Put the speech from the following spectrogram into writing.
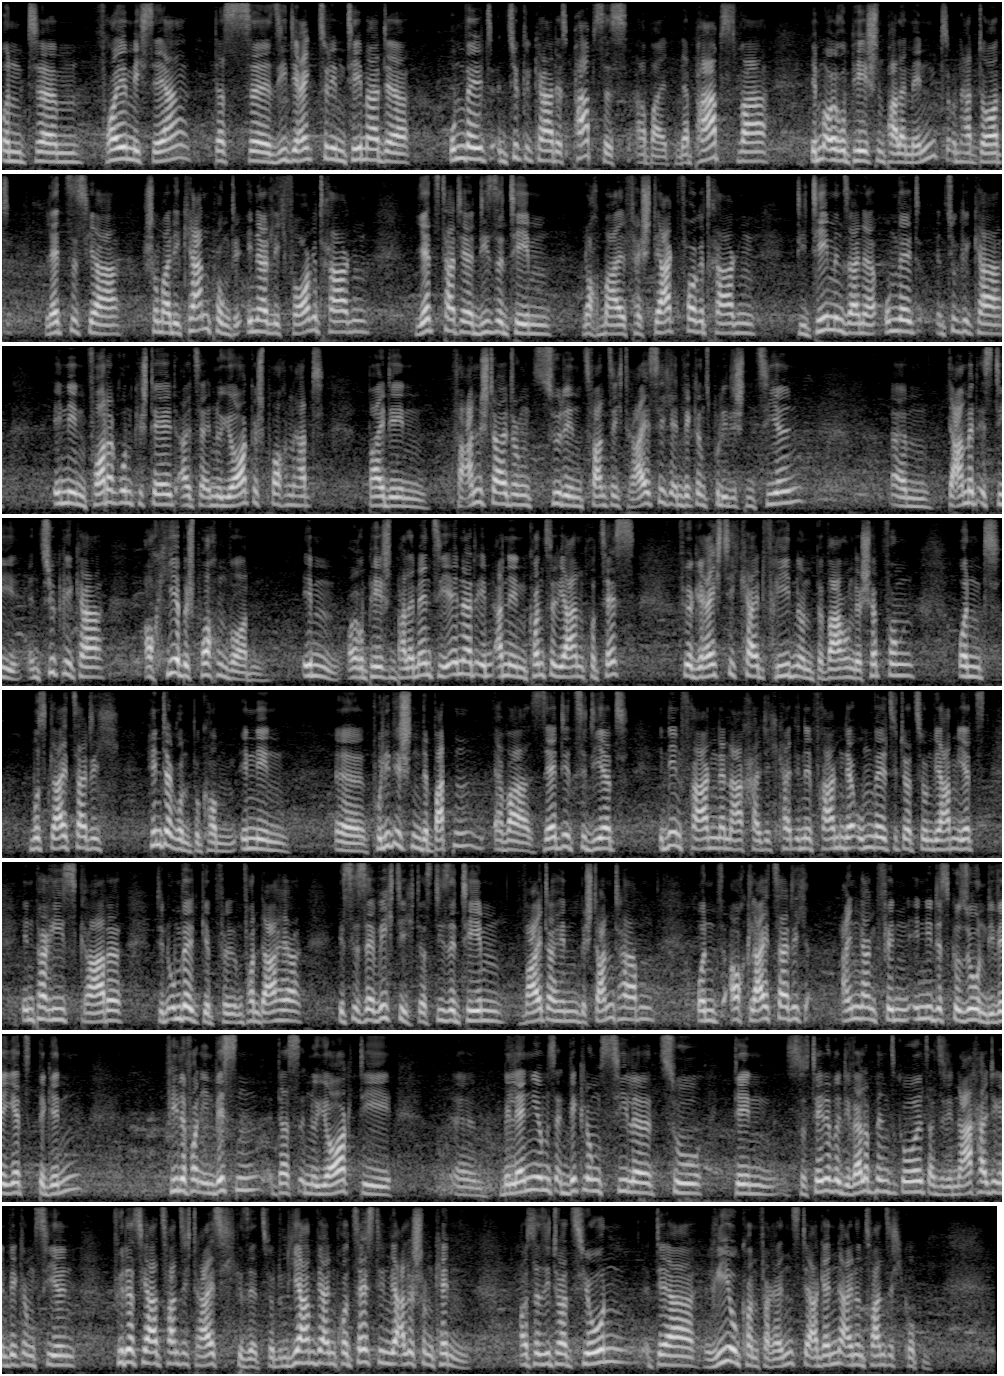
und ähm, freue mich sehr, dass äh, Sie direkt zu dem Thema der Umweltenzyklika des Papstes arbeiten. Der Papst war im Europäischen Parlament und hat dort letztes Jahr schon mal die Kernpunkte inhaltlich vorgetragen. Jetzt hat er diese Themen nochmal verstärkt vorgetragen die Themen seiner Umweltenzyklika in den Vordergrund gestellt, als er in New York gesprochen hat bei den Veranstaltungen zu den 2030 entwicklungspolitischen Zielen. Ähm, damit ist die Enzyklika auch hier besprochen worden im Europäischen Parlament. Sie erinnert eben an den konziliaren Prozess für Gerechtigkeit, Frieden und Bewahrung der Schöpfung und muss gleichzeitig Hintergrund bekommen in den äh, politischen Debatten. Er war sehr dezidiert in den Fragen der Nachhaltigkeit, in den Fragen der Umweltsituation. Wir haben jetzt in Paris gerade den Umweltgipfel und von daher ist es sehr wichtig, dass diese Themen weiterhin Bestand haben und auch gleichzeitig Eingang finden in die Diskussion, die wir jetzt beginnen. Viele von Ihnen wissen, dass in New York die äh, Millenniums-Entwicklungsziele zu den Sustainable Development Goals, also den nachhaltigen Entwicklungszielen, für das Jahr 2030 gesetzt wird. Und hier haben wir einen Prozess, den wir alle schon kennen aus der Situation der Rio-Konferenz, der Agenda 21-Gruppen.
